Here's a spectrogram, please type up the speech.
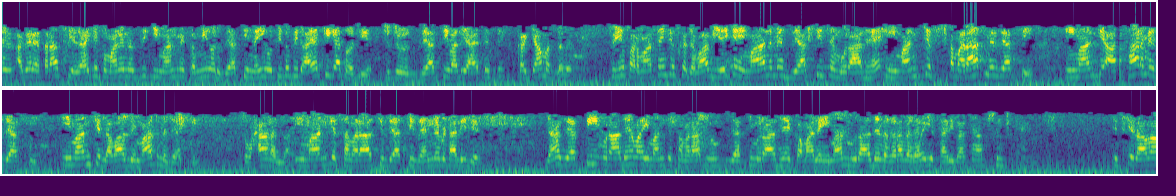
اگر اعتراض کیا جائے کہ تمہارے نزدیک ایمان میں کمی اور زیادتی نہیں ہوتی تو پھر آیت کی کیا توجہ ہے؟ جو زیادتی والی آیت ہے کا کیا مطلب ہے؟ تو یہ فرماتے ہیں کہ اس کا جواب یہ ہے کہ ایمان میں زیادتی سے مراد ہے ایمان کے ثمرات میں زیادتی، ایمان کے آثار میں زیادتی، ایمان کے لوازمات میں زیادتی۔ سبحان اللہ، ایمان کے ثمرات کی زیادتی ذہن میں بٹھا لیجیے جہاں زیادتی مراد ہے، وہاں ایمان کے ثمرات میں زیادتی مراد ہے، کمال ایمان مراد ہے، وغیرہ وغیرہ، یہ ساری باتیں آپ سن چکے ہیں۔ اس کے علاوہ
